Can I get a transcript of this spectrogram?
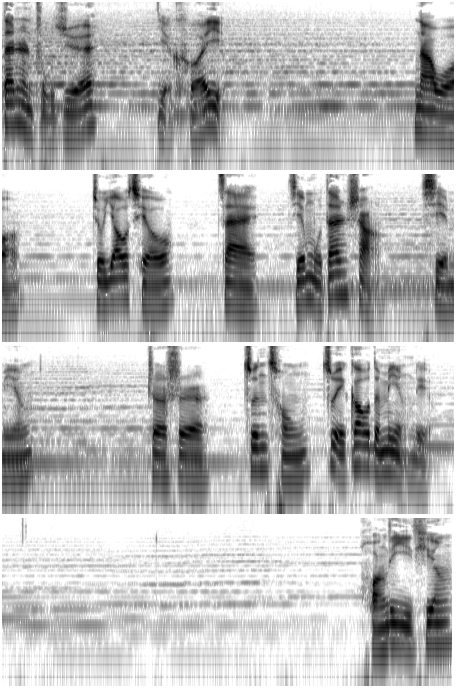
担任主角，也可以。那我就要求在。”节目单上写明，这是遵从最高的命令。皇帝一听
